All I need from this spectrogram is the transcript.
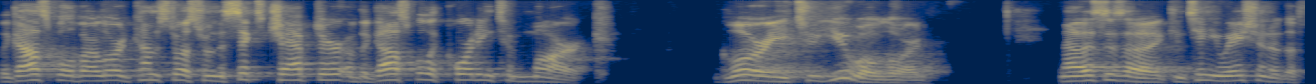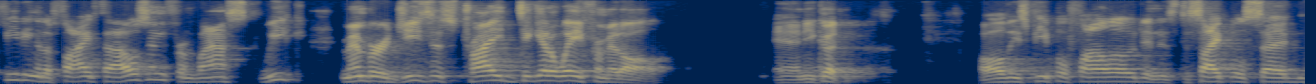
The gospel of our Lord comes to us from the sixth chapter of the gospel according to Mark. Glory to you, O Lord. Now, this is a continuation of the feeding of the 5,000 from last week. Remember, Jesus tried to get away from it all, and he couldn't. All these people followed, and his disciples said,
